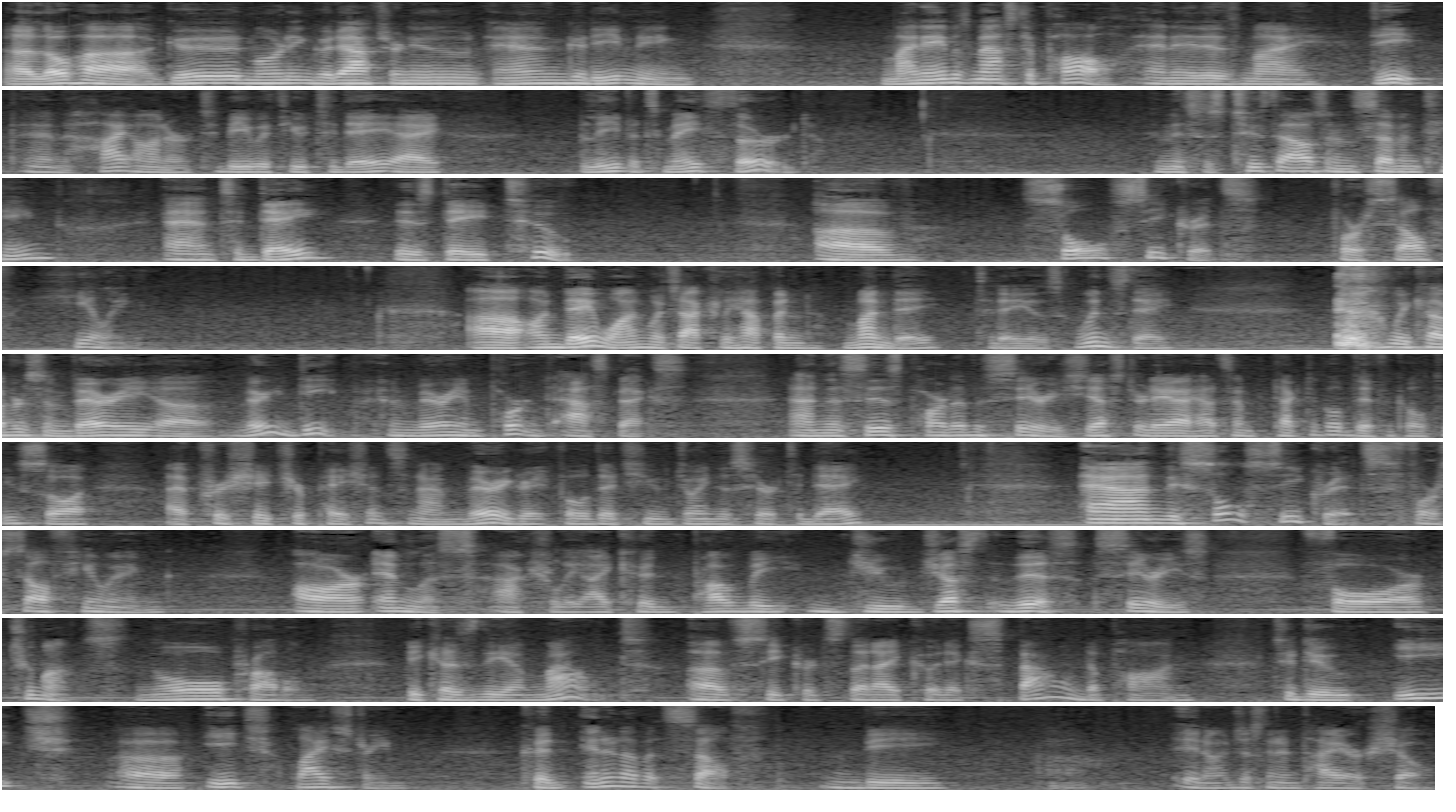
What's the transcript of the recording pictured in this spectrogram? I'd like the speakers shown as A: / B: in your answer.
A: Aloha, good morning, good afternoon, and good evening. My name is Master Paul, and it is my deep and high honor to be with you today. I believe it's May 3rd. And this is 2017, and today is day two of Soul Secrets for Self-Healing. Uh, on day one, which actually happened Monday, today is Wednesday, we covered some very, uh, very deep and very important aspects. And this is part of a series. Yesterday I had some technical difficulties, so I, I appreciate your patience and I'm very grateful that you joined us here today. And the soul secrets for self-healing are endless, actually. I could probably do just this series for two months, no problem. Because the amount of secrets that I could expound upon to do each uh, each live stream could in and of itself be uh, you know just an entire show.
